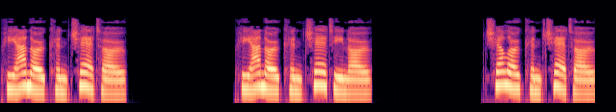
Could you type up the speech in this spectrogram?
Piano Concerto. Piano Concertino. Cello Concerto.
